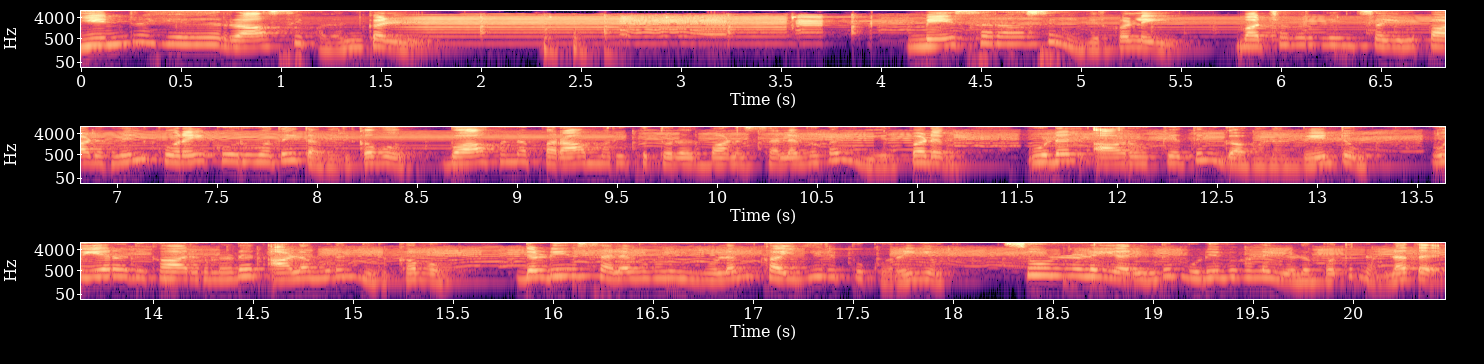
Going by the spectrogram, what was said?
இன்றைய ராசி பலன்கள். மேசராசி நேயர்களே மற்றவர்களின் செயல்பாடுகளில் குறை கூறுவதை தவிர்க்கவும் வாகன பராமரிப்பு தொடர்பான செலவுகள் ஏற்படும். உடல் ஆரோக்கியத்தில் கவனம் வேண்டும். உயரதிகாரிகளுடன் அளவுடன் இருக்கவும். திடீர் செலவுகளின் மூலம் கையிருப்பு குறையும். சூழ்நிலை அறிந்து முடிவுகளை எடுப்பது நல்லது.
